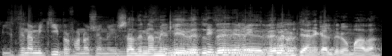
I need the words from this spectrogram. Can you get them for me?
δυναμική προφανώς εννοεί. Σαν δυναμική δεν, δεν, δεν, δεν λέμε ποια είναι η καλύτερη ομάδα.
